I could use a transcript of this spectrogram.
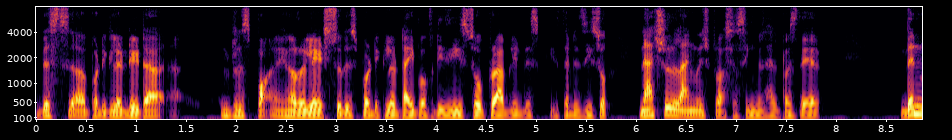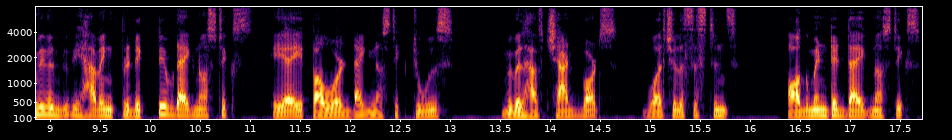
this uh, particular data uh, you know relates to this particular type of disease so probably this is the disease so natural language processing will help us there then we will be having predictive diagnostics ai powered diagnostic tools we will have chatbots virtual assistants augmented diagnostics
